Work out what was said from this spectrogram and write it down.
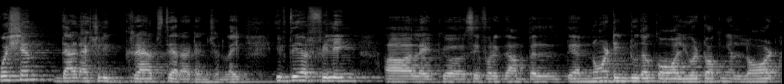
question that actually grabs their attention. Like if they are feeling uh, like uh, say for example they are not into the call you are talking a lot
